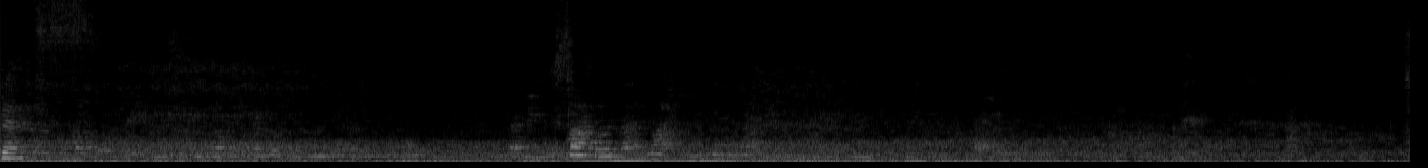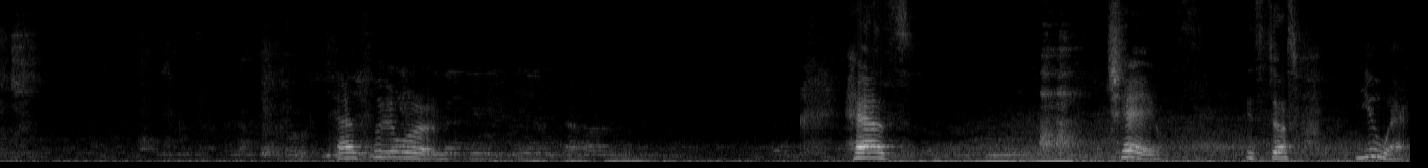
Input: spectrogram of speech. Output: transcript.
Someone. Everyone has chance. It's just you act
